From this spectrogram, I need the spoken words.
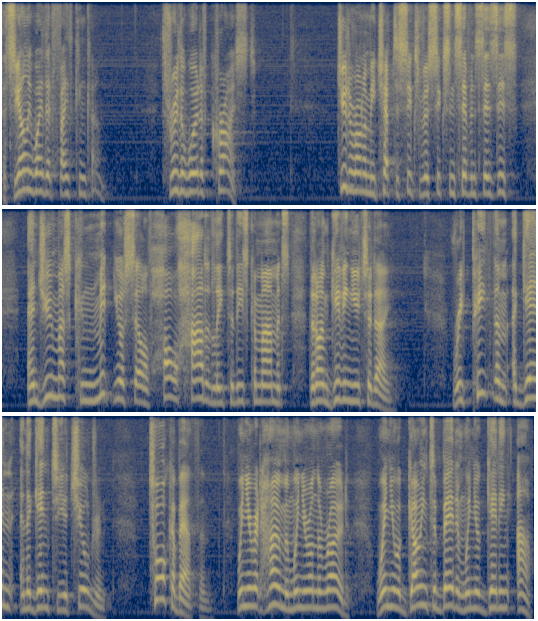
That's the only way that faith can come through the word of Christ. Deuteronomy chapter 6, verse 6 and 7 says this And you must commit yourself wholeheartedly to these commandments that I'm giving you today. Repeat them again and again to your children. Talk about them when you're at home and when you're on the road, when you are going to bed and when you're getting up.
